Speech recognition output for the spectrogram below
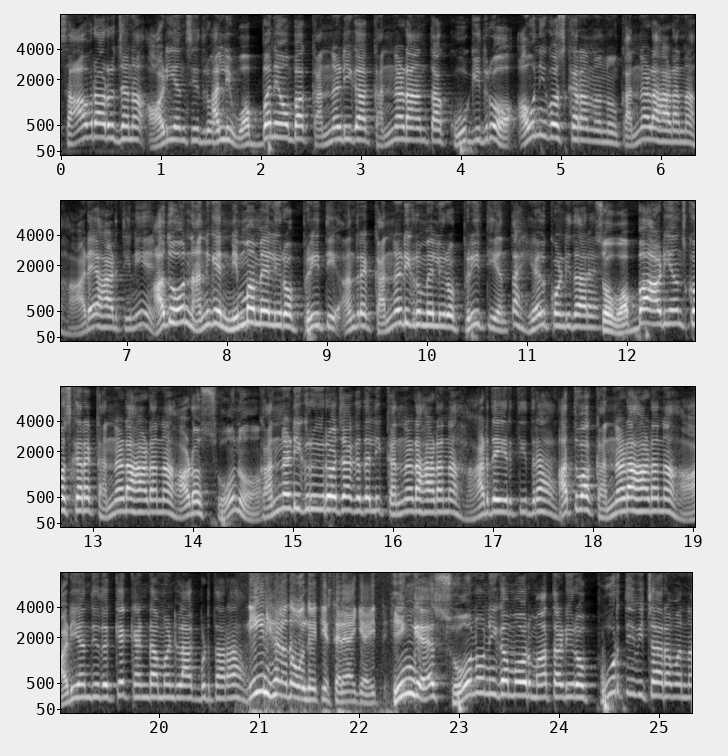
ಸಾವಿರಾರು ಜನ ಆಡಿಯನ್ಸ್ ಇದ್ರು ಅಲ್ಲಿ ಒಬ್ಬನೇ ಒಬ್ಬ ಕನ್ನಡಿಗ ಕನ್ನಡ ಅಂತ ಕೂಗಿದ್ರು ಅವನಿಗೋಸ್ಕರ ನಾನು ಕನ್ನಡ ಹಾಡನ್ನ ಹಾಡೇ ಹಾಡ್ತೀನಿ ಅದು ನನಗೆ ನಿಮ್ಮ ಮೇಲಿರೋ ಪ್ರೀತಿ ಅಂದ್ರೆ ಕನ್ನಡಿಗರ ಮೇಲಿರೋ ಪ್ರೀತಿ ಅಂತ ಹೇಳ್ಕೊಂಡಿದ್ದಾರೆ ಸೊ ಒಬ್ಬ ಆಡಿಯನ್ಸ್ಗೋಸ್ಕರ ಕನ್ನಡ ಹಾಡನ್ನ ಹಾಡೋ ಸೋನು ಕನ್ನಡಿಗರು ಇರೋ ಜಾಗದಲ್ಲಿ ಕನ್ನಡ ಹಾಡನ್ನ ಹಾಡದೆ ಇರ್ತಿದ್ರ ಅಥವಾ ಕನ್ನಡ ಹಾಡನ್ನ ಹಾಡಿ ಅಂದಿದ್ದಕ್ಕೆ ಕೆಂಡಾಮಂಡ್ಲ ಆಗ್ಬಿಡ್ತಾರ? ನೀನ್ ಹೇಳೋದು ಒಂದ್ ರೀತಿ ಸರಿಯಾಗಿ ಐತೆ ಹಿಂಗೆ ಸೋನು ನಿಗಮ್ ಅವ್ರು ಮಾತಾಡಿರೋ ಪೂರ್ತಿ ವಿಚಾರವನ್ನ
